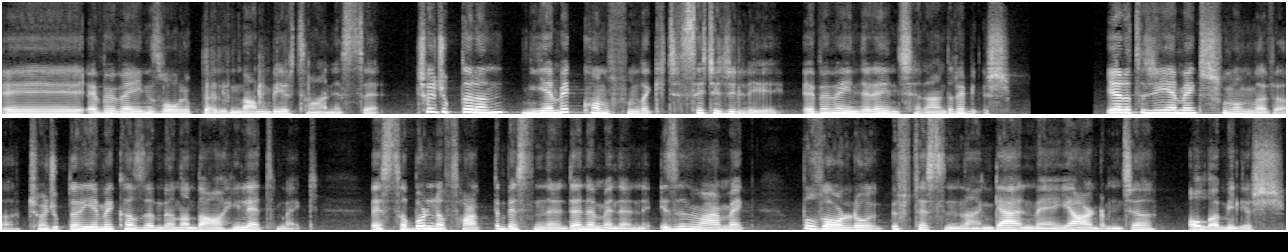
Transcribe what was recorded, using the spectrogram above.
e, ebeveyn zorluklarından bir tanesi. Çocukların yemek konusundaki seçiciliği ebeveynleri endişelendirebilir. Yaratıcı yemek sunumları, çocukları yemek hazırlığına dahil etmek ve sabırla farklı besinleri denemelerine izin vermek bu zorluğun üstesinden gelmeye yardımcı olabilir.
